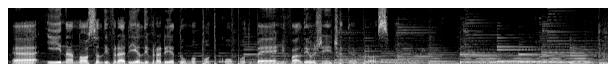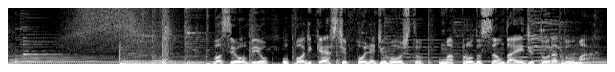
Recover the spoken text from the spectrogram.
Uh, e na nossa livraria, livrariaduma.com.br. Valeu, gente. Até a próxima. Você ouviu o podcast Folha de Rosto, uma produção da editora Duma.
